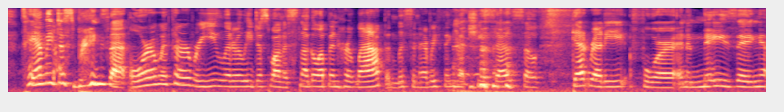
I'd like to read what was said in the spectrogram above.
Tammy just brings that aura with her where you literally just want to snuggle up in her lap and listen to everything that she says. So get ready for an amazing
